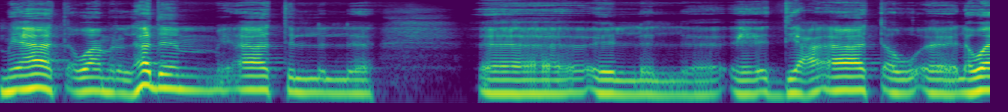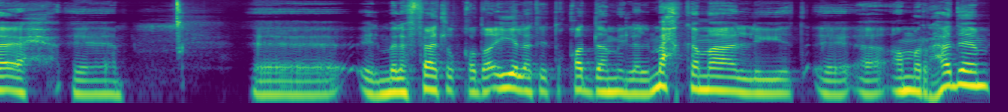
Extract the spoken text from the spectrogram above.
مئات أوامر الهدم مئات الادعاءات أو لوائح الملفات القضائية التي تقدم إلى المحكمة لأمر هدم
